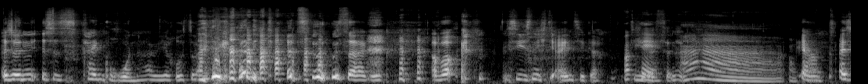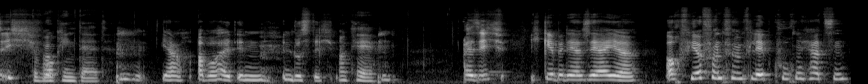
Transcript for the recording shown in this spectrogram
Also ist es kein Coronavirus, so viel kann ich dazu sagen. Aber sie ist nicht die Einzige. Die Okay. hat. Ah, oh Ja, also ich, The Walking Dead. ja, aber halt in, in lustig. Okay. Also ich, ich gebe der Serie auch vier von fünf Lebkuchenherzen,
